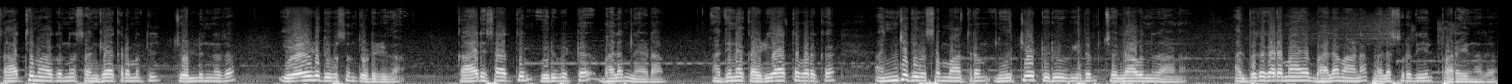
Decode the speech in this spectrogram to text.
സാധ്യമാകുന്ന സംഖ്യാക്രമത്തിൽ ചൊല്ലുന്നത് ഏഴ് ദിവസം തുടരുക. കാര്യസാധ്യം ഉരുവിട്ട് ഫലം നേടാം. അതിന് കഴിയാത്തവർക്ക് അഞ്ച് ദിവസം മാത്രം നൂറ്റിയെട്ട് രൂപ വീതം ചൊല്ലാവുന്നതാണ്. അത്ഭുതകരമായ ഫലമാണ് ഫലശ്രുതിയിൽ പറയുന്നത്.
